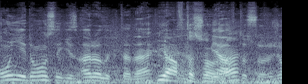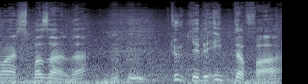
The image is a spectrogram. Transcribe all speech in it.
Ee, 17-18 Aralık'ta da Bir hafta sonra. Bir hafta sonra Cumartesi Pazar'da Türkiye'de ilk defa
